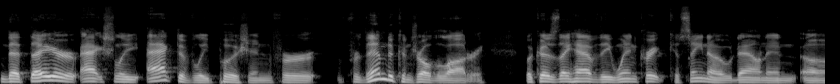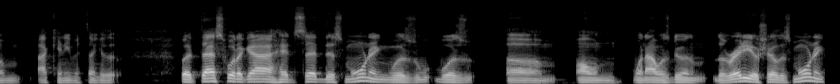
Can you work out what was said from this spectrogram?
that they are actually actively pushing for for them to control the lottery because they have the Wind Creek Casino down in um I can't even think of it, but that's what a guy had said this morning was was um on when I was doing the radio show this morning.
